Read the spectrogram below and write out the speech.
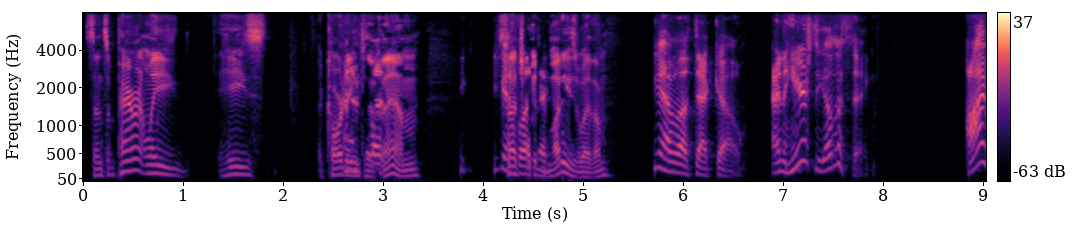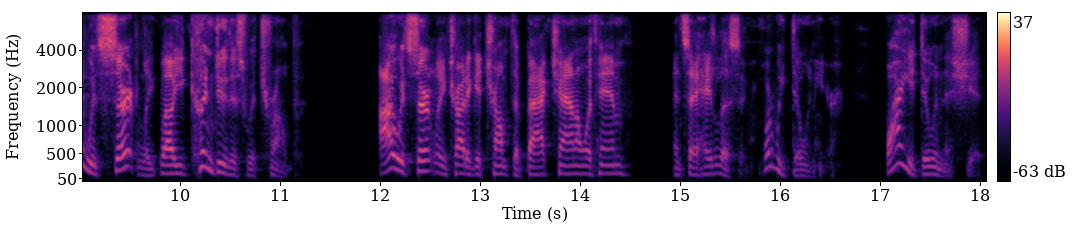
Since apparently he's, according to But- them, such good that, buddies with him. you gotta let that go. And here's the other thing. I would certainly, well, you couldn't do this with Trump. I would certainly try to get Trump to back channel with him and say, hey, listen, what are we doing here? Why are you doing this shit?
